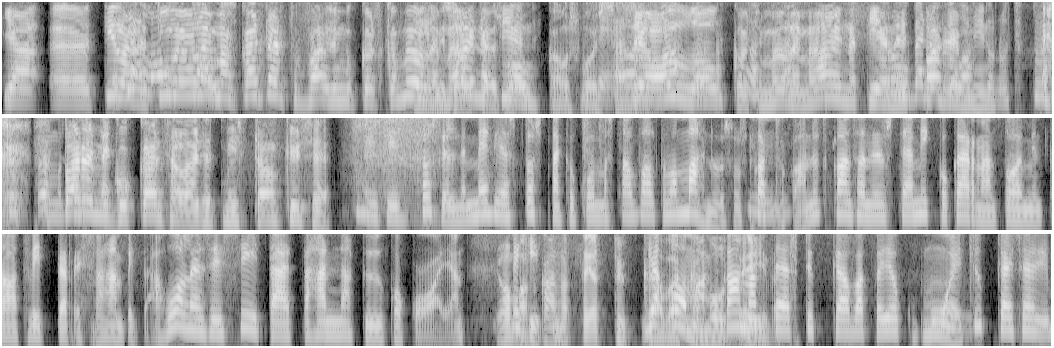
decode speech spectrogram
ja äh, tilanne ja tulee olemaan katastrofaalinen, koska me olemme aina tienneet... se, se on loukkaus. Me olemme aina tienneet paremmin, paremmin kuin kansalaiset, mistä on kyse. Niin siis sosiaalinen media tuosta näkökulmasta on valtava mahdollisuus. Mm. Katsokaa mm. nyt kansanedustaja Mikko Kärnän toimintaa Twitterissä. Hän pitää huolen siis siitä, että hän näkyy koko ajan. Ja omat Hekin, kannattajat tykkää, ja vaikka omat kannattajat eivät. tykkää, vaikka joku muu ei tykkää. Se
